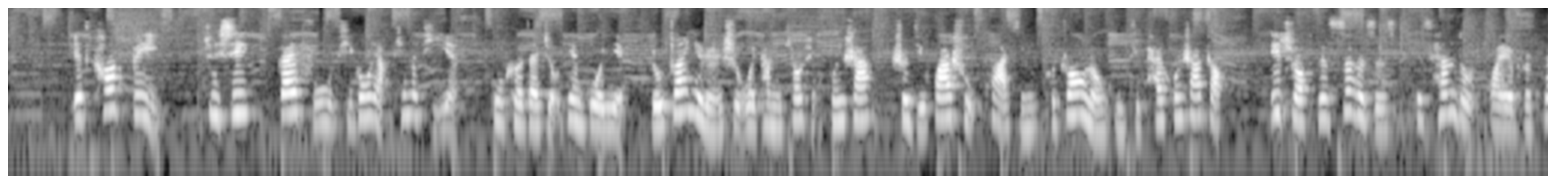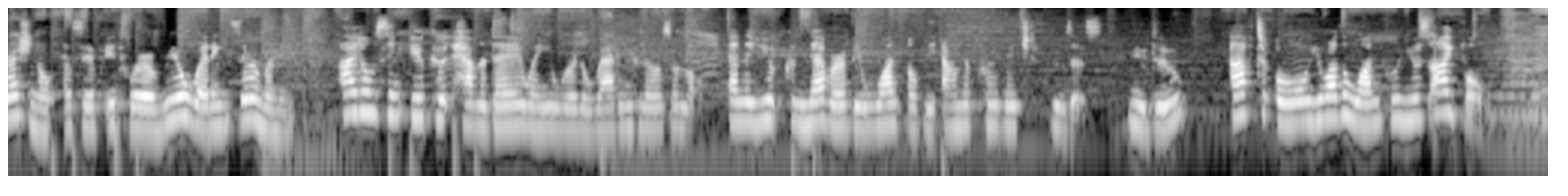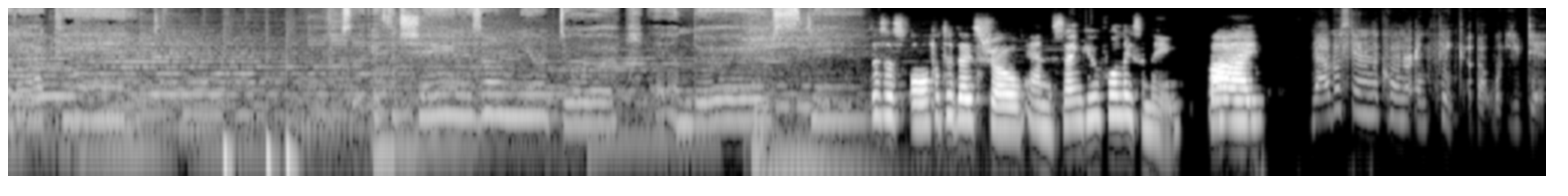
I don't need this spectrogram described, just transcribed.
It can't be. 据悉，该服务提供两天的体验， 顾客在酒店过夜，由专业人士为他们挑选婚纱、设计花束、发型和妆容，以及拍婚纱照。Each of these services is handled by a professional as if it were a real wedding ceremony. I don't think you could have the day when you wear the wedding clothes alone, and you could never be one of the underprivileged losers. You do? After all, you are the one who use iPhone. This is all for today's show. And thank you for listening. Bye. Now go stand in the corner and think about what you did.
